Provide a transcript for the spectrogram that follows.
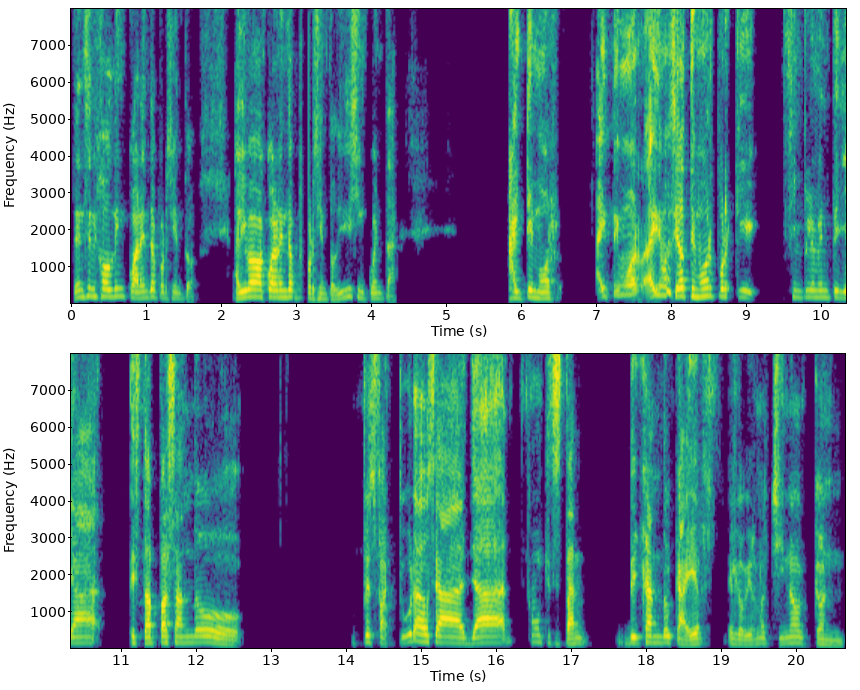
Tencent Holding 40%. Alibaba 40%. Didi 50% hay temor, hay temor, hay demasiado temor porque simplemente ya está pasando pues factura, o sea, ya como que se están dejando caer el gobierno chino con,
